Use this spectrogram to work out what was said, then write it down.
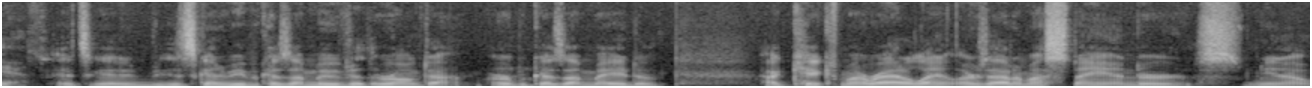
Yes. It's gonna, it's going to be because I moved at the wrong time, or because I made a, I kicked my rattle antlers out of my stand, or you know,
